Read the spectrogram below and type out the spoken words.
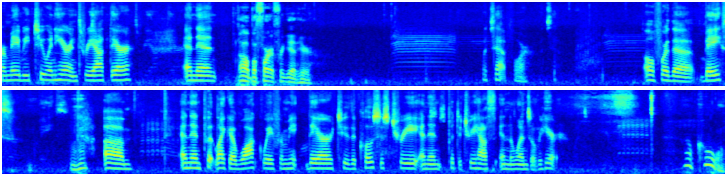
or maybe two in here and three out there and then Oh, before I forget here. what's that for oh for the base Mhm. um, and then put like a walkway from he- there to the closest tree and then put the treehouse in the ones over here Oh, cool.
